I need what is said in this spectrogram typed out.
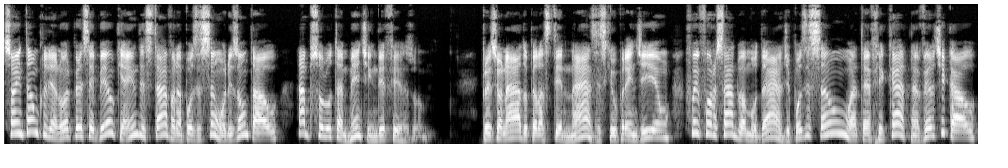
Só então Clianor percebeu que ainda estava na posição horizontal, absolutamente indefeso. Pressionado pelas tenazes que o prendiam, foi forçado a mudar de posição até ficar na vertical,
